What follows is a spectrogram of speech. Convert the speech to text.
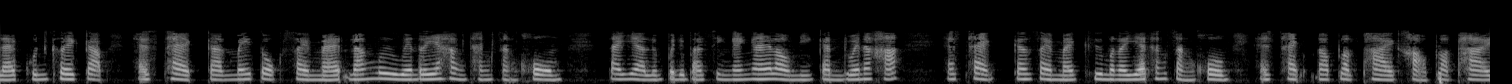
และคุ้นเคยกับแฮชแท็กการไม่ตกใส่แมสล้างมือเว้นระยะห่างทางสังคม แต่อย่าลืมปฏิบัติสิ่งง่ายๆ เหล่านี้กันด้วยนะคะแฮชแท็กการใส่แมสคือมารยาททางสังคมแฮชแท็กเราปลอดภัยข่าวปลอดภัย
